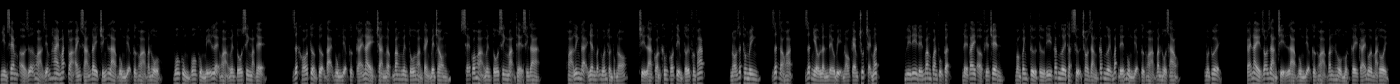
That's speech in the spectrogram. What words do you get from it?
nhìn xem ở giữa hỏa diễm hai mắt tỏa ánh sáng đây chính là vùng địa cực hỏa văn hồ, vô cùng vô cùng mỹ lệ hỏa nguyên tố sinh mạng thể. Rất khó tưởng tượng tại vùng địa cực cái này tràn ngập băng nguyên tố hoàn cảnh bên trong, sẽ có hỏa nguyên tố sinh mạng thể sinh ra. Hỏa linh đại nhân vẫn muốn thuần phục nó, chỉ là còn không có tìm tới phương pháp. Nó rất thông minh, rất giàu hoạt, rất nhiều lần đều bị nó kém chút chạy mất. Nghi đi đến băng quan phụ cận, để tay ở phía trên, vòng quanh từ từ đi, các ngươi thật sự cho rằng các ngươi bắt đến vùng địa cực hỏa văn hồ sao? Buồn cười. Cái này rõ ràng chỉ là vùng địa cực hỏa văn hồ một cây cái đôi mà thôi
